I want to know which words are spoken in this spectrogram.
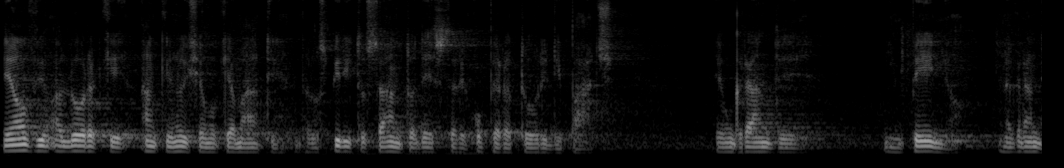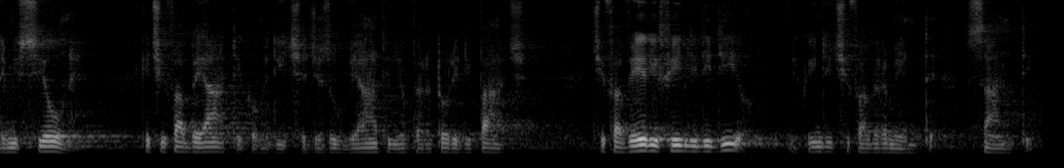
È ovvio allora che anche noi siamo chiamati dallo Spirito Santo ad essere operatori di pace. È un grande impegno, una grande missione che ci fa beati, come dice Gesù, beati gli operatori di pace, ci fa veri figli di Dio e quindi ci fa veramente santi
